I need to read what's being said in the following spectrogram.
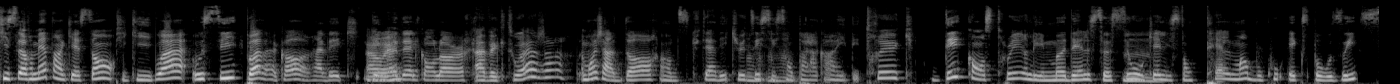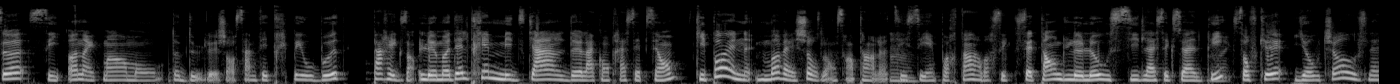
Qui se remettent en question, puis qui soient aussi pas d'accord avec Ah des ouais? modèles qu'on leur. Avec toi, genre? Moi j'adore en discuter avec eux, tu sais, Mhm, s'ils mhm. sont pas d'accord avec des trucs, déconstruire les modèles sociaux Mhm. auxquels ils sont tellement beaucoup exposés. Ça c'est honnêtement mon top 2 là, genre ça me fait triper au bout. Par exemple, le modèle très médical de la contraception, qui est pas une mauvaise chose, là, on s'entend, là. Tu sais, Mm. c'est important d'avoir cet angle-là aussi de la sexualité. Sauf que, y a autre chose, là.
